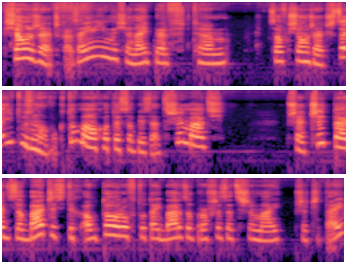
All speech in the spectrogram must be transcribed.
Książeczka. Zajmijmy się najpierw tym, co w książeczce. I tu znowu, kto ma ochotę sobie zatrzymać, przeczytać, zobaczyć tych autorów. Tutaj bardzo proszę zatrzymaj, przeczytaj.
